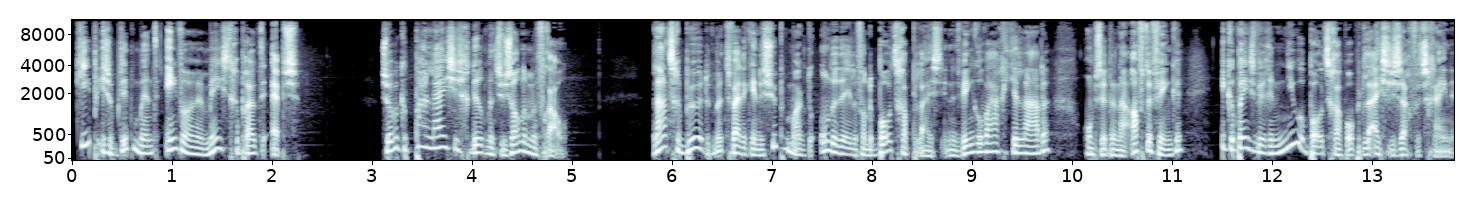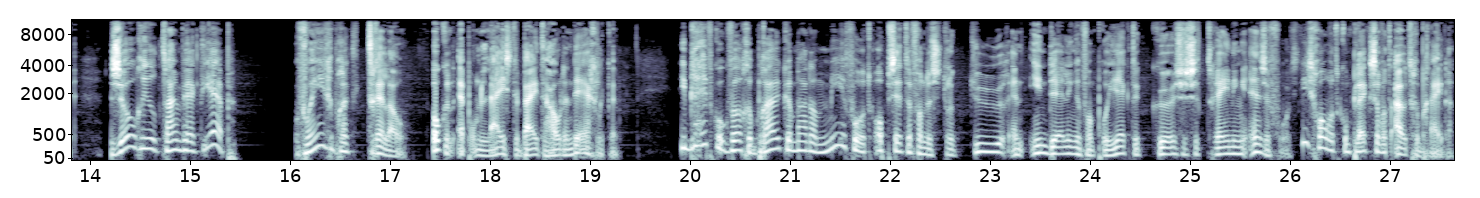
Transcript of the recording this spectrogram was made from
Keep is op dit moment een van mijn meest gebruikte apps. Zo heb ik een paar lijstjes gedeeld met Suzanne en mevrouw. Laatst gebeurde het me terwijl ik in de supermarkt de onderdelen van de boodschappenlijst in het winkelwagentje laadde om ze daarna af te vinken, ik opeens weer een nieuwe boodschap op het lijstje zag verschijnen. Zo real-time werkt die app. Voorheen gebruikte ik Trello, ook een app om lijsten bij te houden en dergelijke. Die blijf ik ook wel gebruiken, maar dan meer voor het opzetten van de structuur en indelingen van projecten, cursussen, trainingen enzovoort. Die is gewoon wat complexer, wat uitgebreider.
